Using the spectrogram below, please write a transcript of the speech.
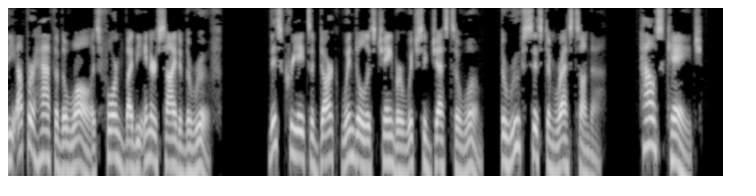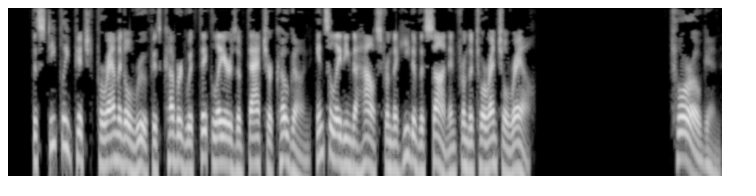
The upper half of the wall is formed by the inner side of the roof. This creates a dark, windowless chamber which suggests a womb. The roof system rests on the house cage. The steeply pitched pyramidal roof is covered with thick layers of thatch or kogon, insulating the house from the heat of the sun and from the torrential rail. Torogan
